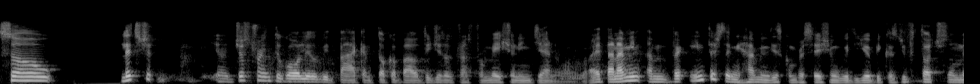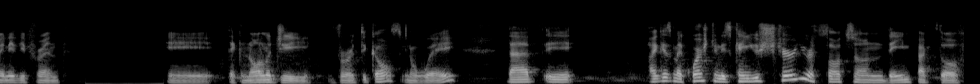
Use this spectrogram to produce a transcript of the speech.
so let's just you know, just trying to go a little bit back and talk about digital transformation in general, right? And I mean, I'm very interested in having this conversation with you because you've touched so many different uh, technology verticals in a way that uh, I guess my question is, can you share your thoughts on the impact of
